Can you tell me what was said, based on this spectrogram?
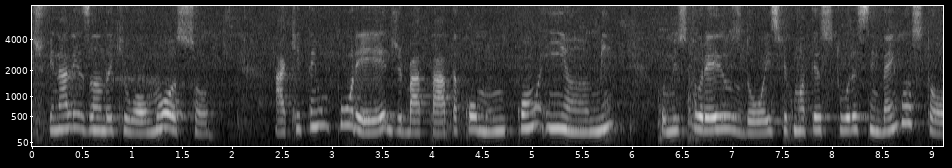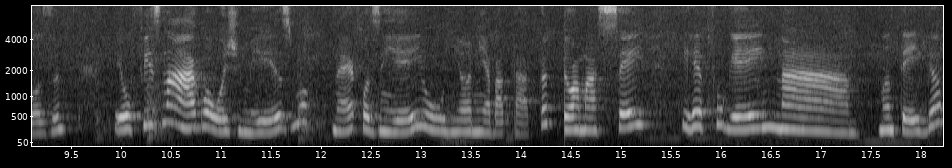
Gente, finalizando aqui o almoço, aqui tem um purê de batata comum com inhame. Eu misturei os dois, fica uma textura assim bem gostosa. Eu fiz na água hoje mesmo, né? Cozinhei o inhame e a batata. Eu amassei e refoguei na manteiga,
